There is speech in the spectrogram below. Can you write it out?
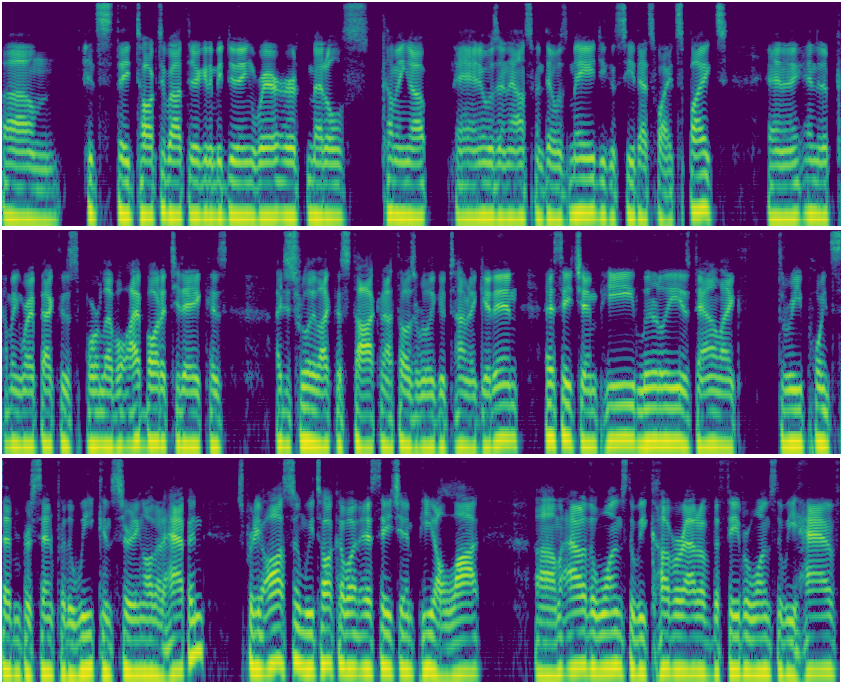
Um it's they talked about they're going to be doing rare earth metals coming up and it was an announcement that was made. You can see that's why it spiked and it ended up coming right back to the support level. I bought it today cuz I just really like the stock and I thought it was a really good time to get in. SHMP literally is down like 3.7% for the week considering all that happened. It's pretty awesome. We talk about SHMP a lot. Um, out of the ones that we cover, out of the favorite ones that we have,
